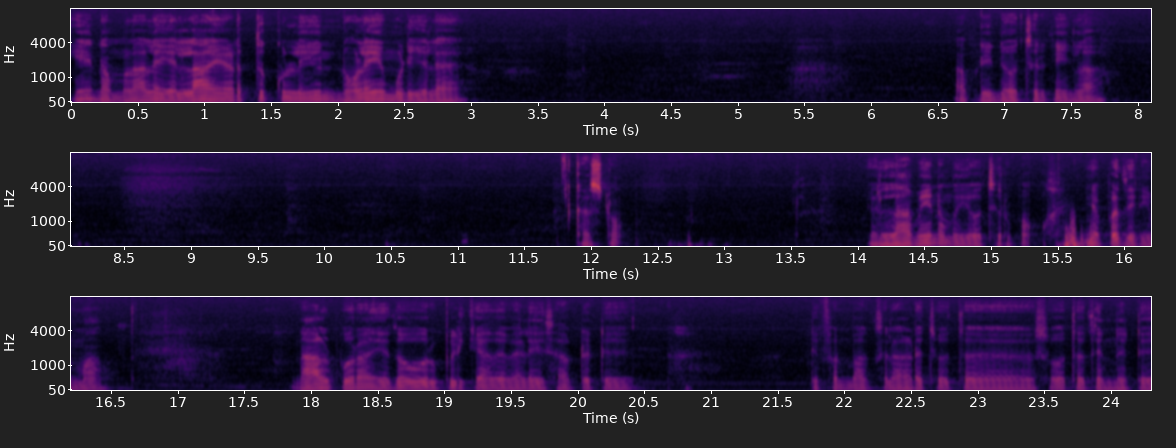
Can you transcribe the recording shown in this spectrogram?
ஏன் நம்மளால் எல்லா இடத்துக்குள்ளேயும் நுழைய முடியலை? அப்படின்னு யோசிச்சிருக்கீங்களா? கஷ்டம். எல்லாமே நம்ம யோசிச்சிருப்போம். எப்போ தெரியுமா? நாள் பூரா ஏதோ ஒரு பிடிக்காத வேலையை சாப்பிட்டுட்டு டிஃபன் பாக்ஸில் அடைச்சி வைத்த சோத்தை தின்னுட்டு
